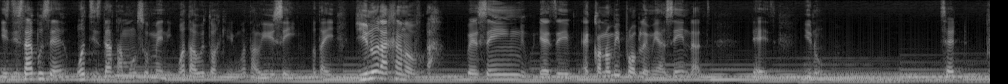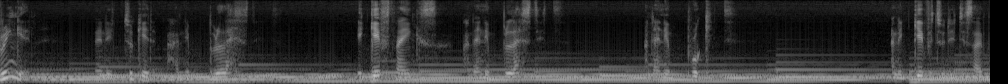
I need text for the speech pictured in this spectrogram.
His disciples said, What is that among so many? What are we talking? What are you saying? What are you? Do you know that kind of ah, we're saying there's an economic problem. We are saying that there's, you know, said, bring it. And he took it and he blessed it. He gave thanks and then he blessed it. And then he broke it. And he gave it to the disciples.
